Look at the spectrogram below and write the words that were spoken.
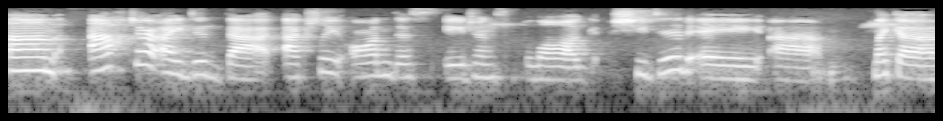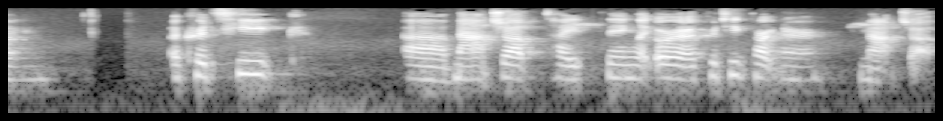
Um, after I did that, actually on this agent's blog, she did a um, like a a critique uh, matchup type thing, like or a critique partner matchup.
